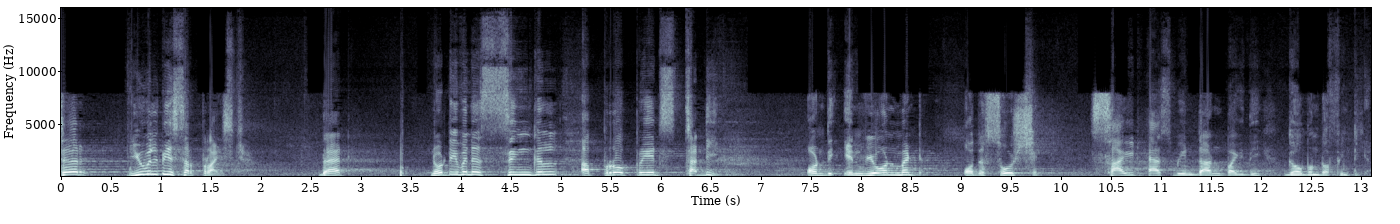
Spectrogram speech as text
sir you will be surprised that not even a single appropriate study on the environment or the social side has been done by the government of India.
